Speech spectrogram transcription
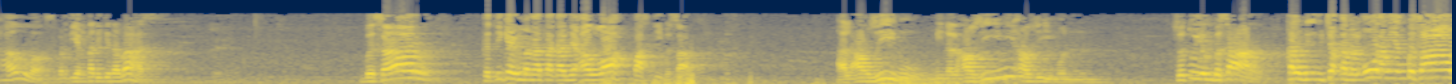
Allah, seperti yang tadi kita bahas. Besar ketika yang mengatakannya Allah pasti besar. Al-azimu minal azimi azimun. Sesuatu yang besar. Kalau diucapkan oleh orang yang besar,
